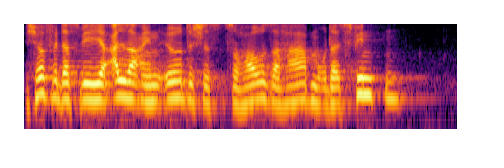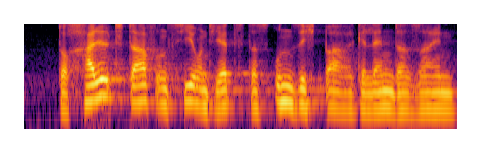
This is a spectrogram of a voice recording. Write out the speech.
Ich hoffe, dass wir hier alle ein irdisches Zuhause haben oder es finden. Doch Halt darf uns hier und jetzt das unsichtbare Geländer sein,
